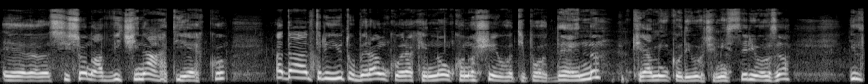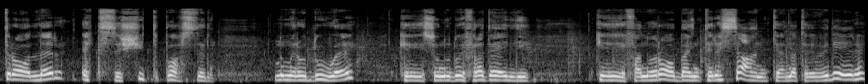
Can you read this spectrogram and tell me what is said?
eh, si sono avvicinati ecco ad altri youtuber ancora che non conoscevo tipo Dan che è amico di voce misteriosa il troller, ex shitposter numero 2, che sono due fratelli che fanno roba interessante, andate a vedere,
